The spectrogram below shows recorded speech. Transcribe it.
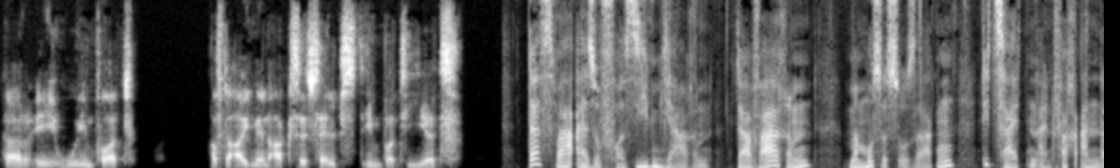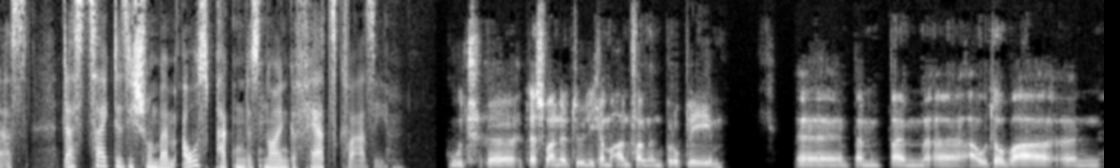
per EU-Import auf der eigenen Achse selbst importiert. Das war also vor sieben Jahren. Da waren, man muss es so sagen, die Zeiten einfach anders. Das zeigte sich schon beim Auspacken des neuen Gefährts quasi. Gut, äh, das war natürlich am Anfang ein Problem. Äh, beim beim äh, Auto war ein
